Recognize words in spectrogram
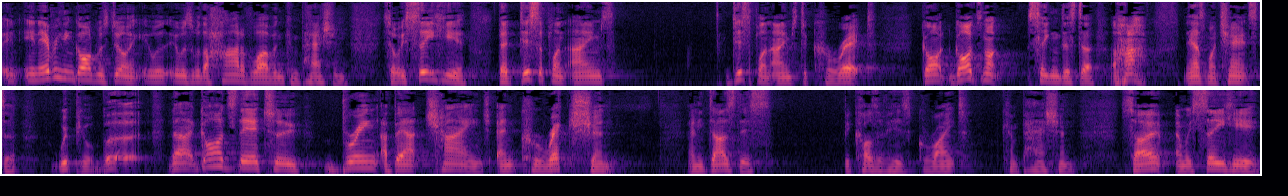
in, in, everything God was doing, it was, it was with a heart of love and compassion. So we see here that discipline aims, discipline aims to correct. God, God's not seeking just to, aha, now's my chance to whip your bird. No, God's there to bring about change and correction. And He does this because of His great compassion. So, and we see here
